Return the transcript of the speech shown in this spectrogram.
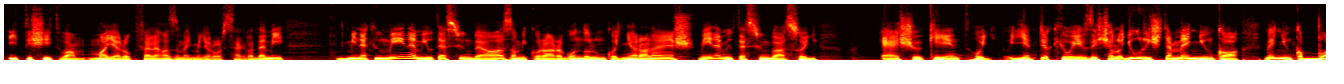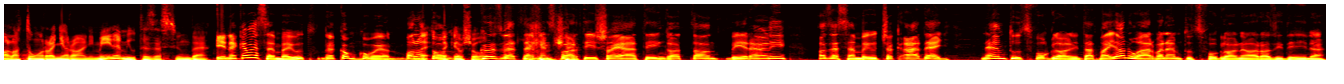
itt is itt van, magyarok fele hazamegy Magyarországra, de mi mi nekünk miért nem jut eszünkbe az, amikor arra gondolunk, hogy nyaralás, miért nem jut eszünkbe az, hogy elsőként, hogy ilyen tök jó érzéssel, hogy úristen, menjünk a, menjünk a Balatonra nyaralni. Miért nem jut ez eszünkbe? Én nekem eszembe jut, de kom komolyan. Balaton, ne, nekem közvetlen vízparti saját ingatlant bérelni, az eszembe jut, csak ád egy. Nem tudsz foglalni, tehát már januárban nem tudsz foglalni arra az idényre,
